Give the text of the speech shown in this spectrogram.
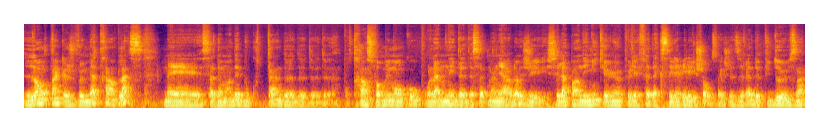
longtemps que je veux mettre en place, mais ça demandait beaucoup de temps pour transformer mon cours, pour l'amener de, cette manière-là. C'est la pandémie qui a eu un peu l'effet d'accélérer les choses. Que je dirais, depuis deux ans,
